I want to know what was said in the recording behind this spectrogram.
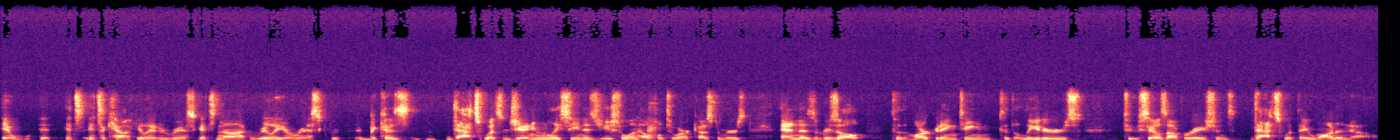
it, it, it's it's a calculated risk. It's not really a risk because that's what's genuinely seen as useful and helpful to our customers, and as a result, to the marketing team, to the leaders, to sales operations. That's what they want to know,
